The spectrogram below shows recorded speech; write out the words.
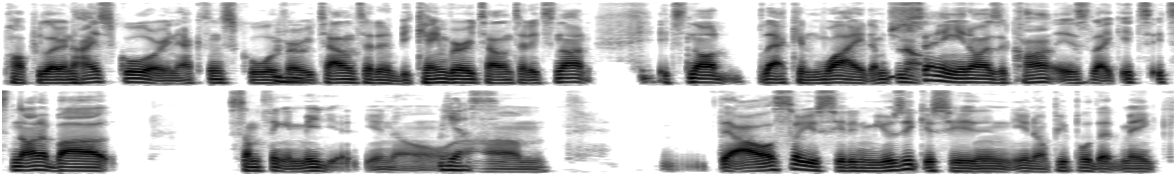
popular in high school or in acting school, Mm-hmm. very talented and became very talented. It's not, it's not black and white. I'm just No. saying, you know, as a con is like, it's, it's not about something immediate, you know? Yes. Um, there are also, you see it in music, you see it in, you know, people that make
